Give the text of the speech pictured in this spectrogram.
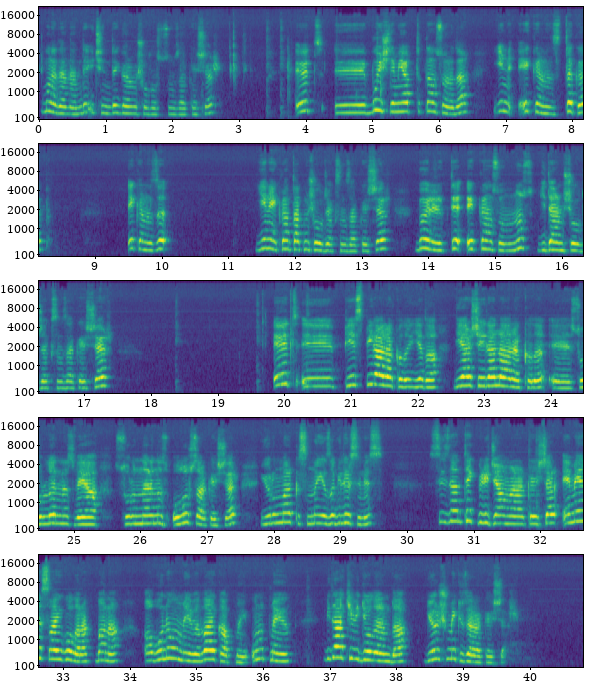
Bu nedenden de içinde görmüş olursunuz arkadaşlar. Evet e, bu işlemi yaptıktan sonra da yine ekranınızı takıp ekranınızı yeni ekran takmış olacaksınız arkadaşlar. Böylelikle ekran sorununuz gidermiş olacaksınız arkadaşlar. Evet e, PSP ile alakalı ya da diğer şeylerle alakalı e, sorularınız veya sorunlarınız olursa arkadaşlar yorumlar kısmına yazabilirsiniz. Sizden tek bir ricam var arkadaşlar. Emeğe saygı olarak bana abone olmayı ve like atmayı unutmayın. Bir dahaki videolarımda görüşmek üzere arkadaşlar.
